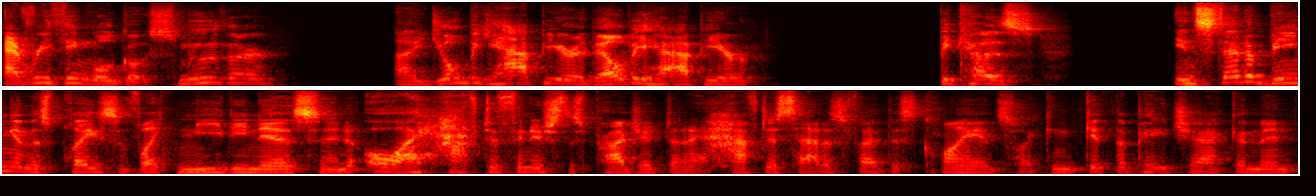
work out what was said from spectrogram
Everything will go smoother. Uh, you'll be happier. They'll be happier. Because instead of being in this place of like neediness and oh i have to finish this project and i have to satisfy this client so i can get the paycheck and then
